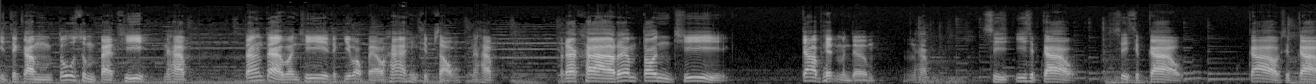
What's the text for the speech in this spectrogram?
กิจกรรมตู้สุ่ม8ทีนะครับ ตั้งแต่วันที่ตะกี้บอกไปว่า5ถึง12 นะครับ ราคาเริ่มต้นที่ 9 เพชรเหมือนเดิมนะครับ สี่ยี่สิบเก้าสี่สิบเก้าเก้าสิบเก้า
